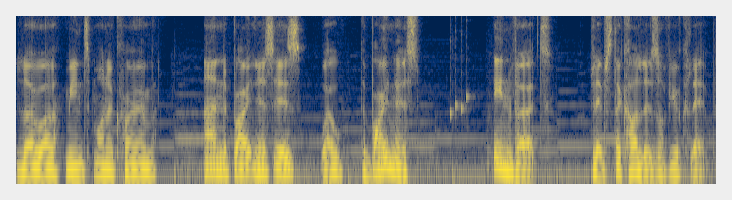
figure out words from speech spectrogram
lower means monochrome, and brightness is, well, the brightness. Invert flips the colors of your clip.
